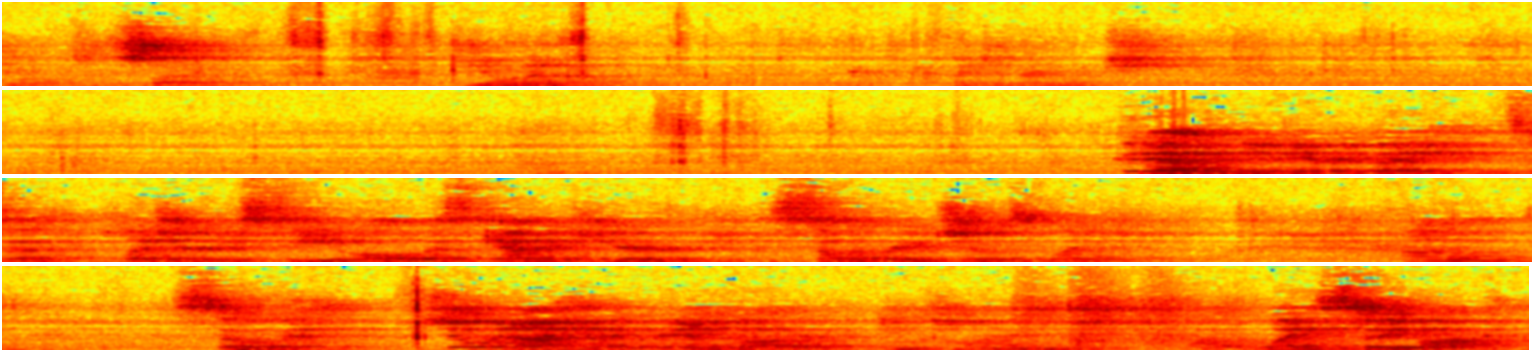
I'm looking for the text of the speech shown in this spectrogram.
come up to the side? Fiona? Thank you very much. Good afternoon, everybody. It's a pleasure to see all of us gathered here to celebrate Joe's life. Um, so, Joe and I had a grandfather in common, uh, Weiss Soibach.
